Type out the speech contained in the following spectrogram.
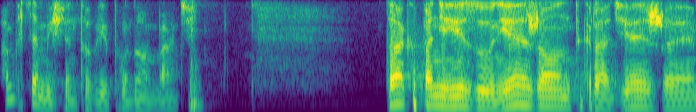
A my chcemy się Tobie podobać. Tak, Panie Jezu, nierząd, kradzieże,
